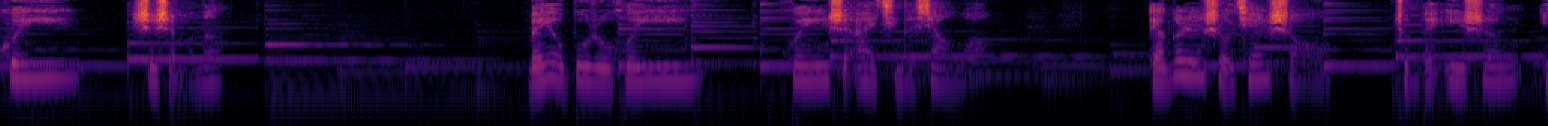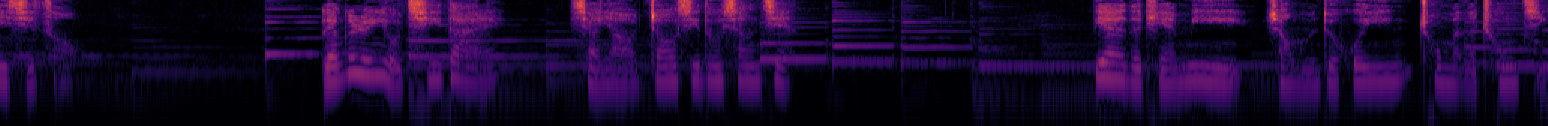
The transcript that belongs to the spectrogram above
婚姻是什么呢？没有步入婚姻，婚姻是爱情的向往。两个人手牵手，准备一生一起走。两个人有期待，想要朝夕都相见。恋爱的甜蜜让我们对婚姻充满了憧憬。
